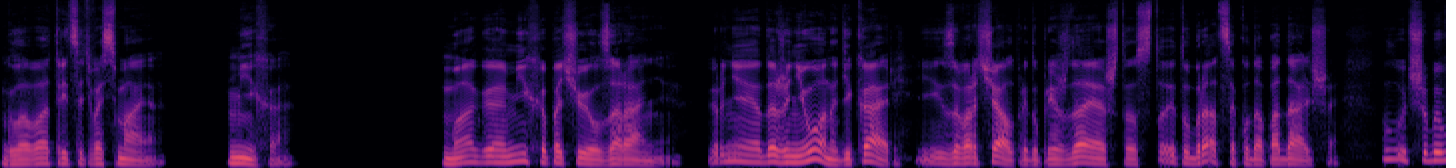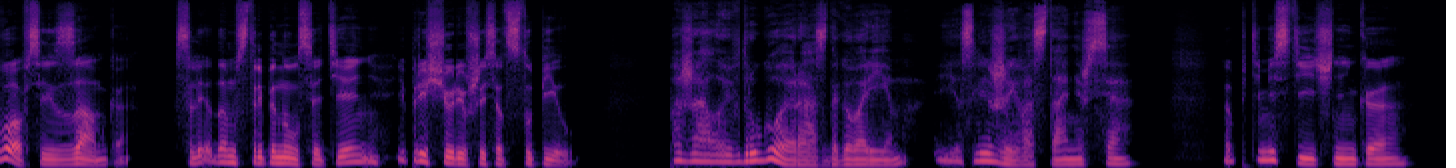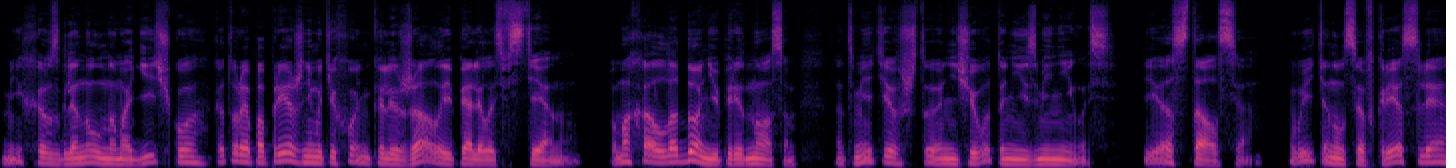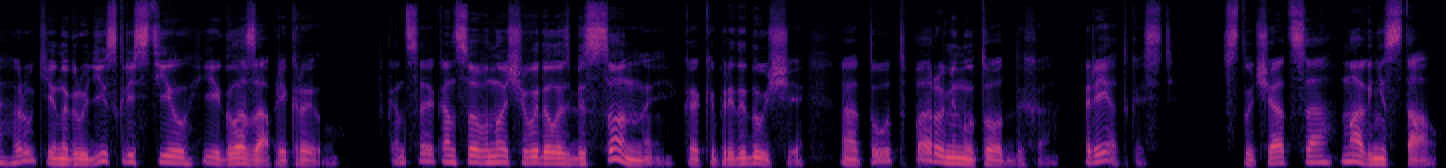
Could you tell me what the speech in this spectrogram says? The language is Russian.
Глава 38. Миха. Мага Миха почуял заранее. Вернее, даже не он, а дикарь, и заворчал, предупреждая, что стоит убраться куда подальше. Лучше бы вовсе из замка. Следом встрепенулся тень и, прищурившись, отступил. «Пожалуй, в другой раз договорим, если жив останешься». Оптимистичненько. Миха взглянул на магичку, которая по-прежнему тихонько лежала и пялилась в стену. Помахал ладонью перед носом, отметив, что ничего-то не изменилось. И остался. Вытянулся в кресле, руки на груди скрестил и глаза прикрыл. В конце концов, ночь выдалась бессонной, как и предыдущие, а тут пару минут отдыха. Редкость. Стучаться маг не стал.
